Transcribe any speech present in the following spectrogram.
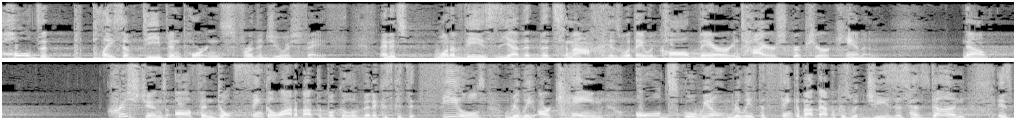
holds a place of deep importance for the Jewish faith. And it's one of these, yeah, the, the Tanakh is what they would call their entire scripture canon. Now, Christians often don't think a lot about the book of Leviticus because it feels really arcane, old school. We don't really have to think about that because what Jesus has done is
